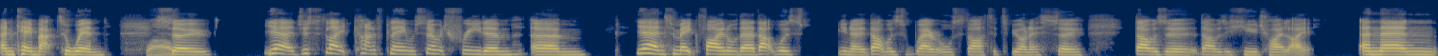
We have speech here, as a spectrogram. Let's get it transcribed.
and came back to win. Wow. So yeah, just like kind of playing with so much freedom. Um, yeah, and to make final there, that was, you know, that was where it all started, to be honest. So that was a that was a huge highlight. And then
